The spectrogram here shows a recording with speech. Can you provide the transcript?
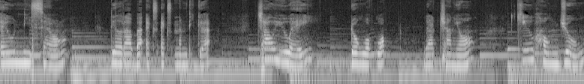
Euni Seong, Dilraba XX63, Chow Yue, Dong Wok Wok, Dark Chanyeol, Kyu Hong Jung,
